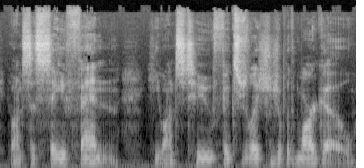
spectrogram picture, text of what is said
He wants to save fen he wants to fix his relationship with margo.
